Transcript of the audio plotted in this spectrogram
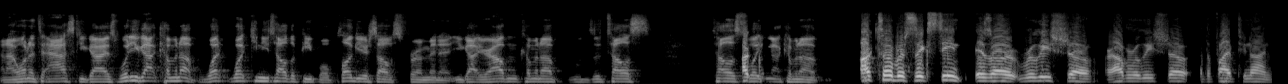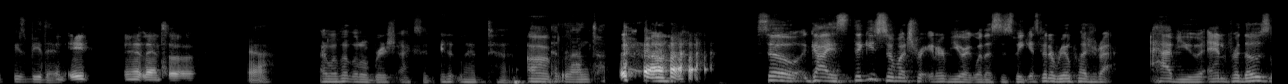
and I wanted to ask you guys, what do you got coming up? What what can you tell the people? Plug yourselves for a minute. You got your album coming up. Tell us, tell us what you got coming up. October 16th is our release show, our album release show at the 529. Please be there. In eight in Atlanta. Yeah. I love that little British accent in Atlanta. Um, Atlanta. So, guys, thank you so much for interviewing with us this week. It's been a real pleasure to have you. And for those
